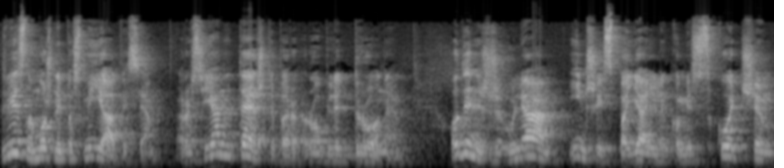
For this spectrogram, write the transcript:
Звісно, можна й посміятися. Росіяни теж тепер роблять дрони. Один із Жигуля, інший з паяльником із скотчем,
